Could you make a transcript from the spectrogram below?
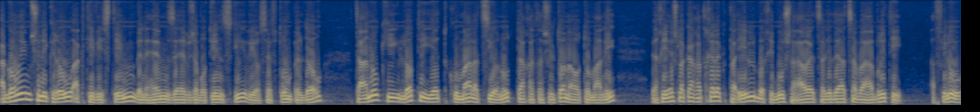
הגורמים שנקראו אקטיביסטים, ביניהם זאב ז'בוטינסקי ויוסף טרומפלדור, טענו כי לא תהיה תקומה לציונות תחת השלטון העות'מאני, וכי יש לקחת חלק פעיל בכיבוש הארץ על ידי הצבא הבריטי, אפילו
